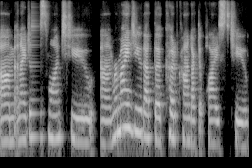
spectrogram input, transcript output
Um, and I just want to um, remind you that the code of conduct applies to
